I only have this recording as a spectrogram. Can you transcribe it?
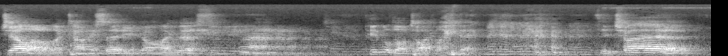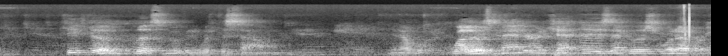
jello, like Tony said, you're going like this, no, no, no, no, no, no. People don't talk like that. so try to keep the lips moving with the sound. You know, whether it's Mandarin, Cantonese, English, whatever.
